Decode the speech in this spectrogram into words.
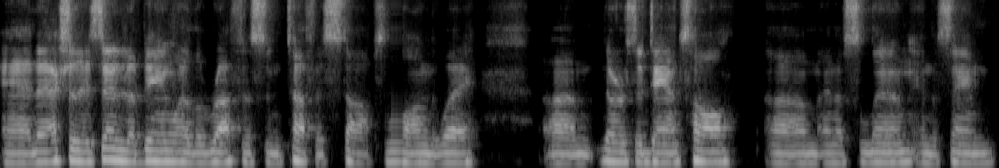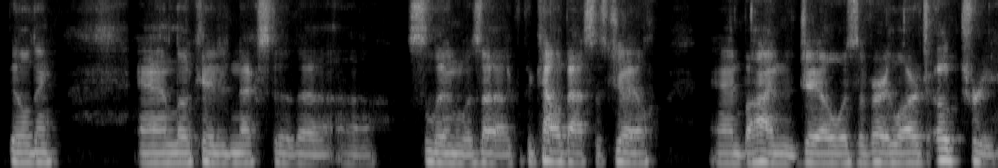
And actually, this ended up being one of the roughest and toughest stops along the way. Um, there was a dance hall um, and a saloon in the same building, and located next to the uh, saloon was uh, the Calabasas jail and behind the jail was a very large oak tree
